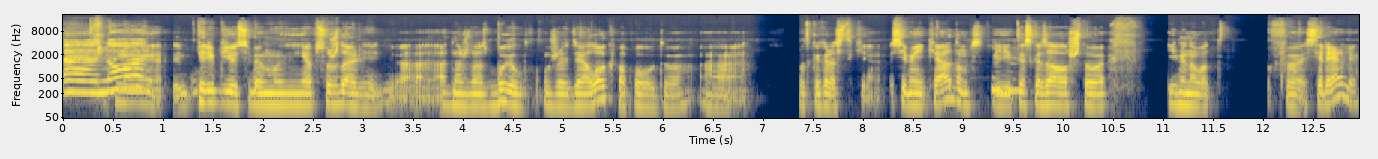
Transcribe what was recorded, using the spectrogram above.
Э, Но Мы, перебью тебя, мы обсуждали, а, однажды у нас был уже диалог по поводу а, вот как раз-таки семейки Адамс, и Мгм. ты сказал, что именно вот в сериале,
